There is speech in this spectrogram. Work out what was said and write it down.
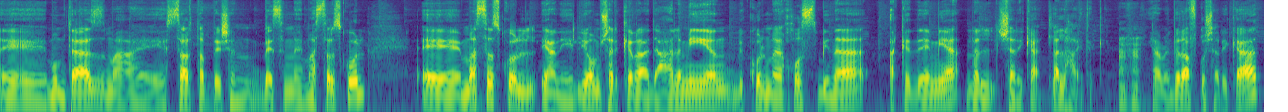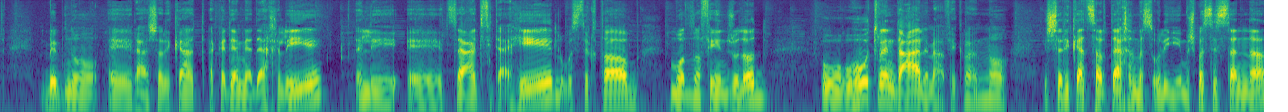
آه، ممتاز مع آه، startup باسم Masterschool آه، Masterschool يعني اليوم شركة رائدة عالميا بكل ما يخص بناء اكاديميا للشركات لل high-tech. يعني بيرافقوا شركات بيبنوا آه، لها الشركات اكاديميا داخلية اللي آه، تساعد في تأهيل واستقطاب موظفين جدد. وهو ترند عالمي على فكرة إنه الشركات صارت تاخذ مسؤولية. مش بس تستنى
